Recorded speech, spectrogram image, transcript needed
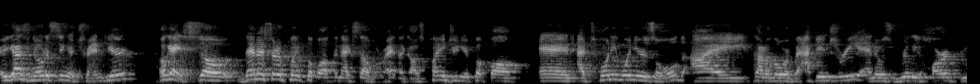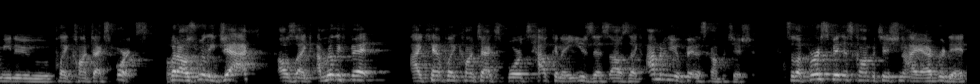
Are you guys noticing a trend here? Okay, so then I started playing football at the next level, right? Like I was playing junior football, and at 21 years old, I got a lower back injury, and it was really hard for me to play contact sports. But I was really jacked. I was like, I'm really fit. I can't play contact sports. How can I use this? I was like, I'm gonna do a fitness competition. So the first fitness competition I ever did,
